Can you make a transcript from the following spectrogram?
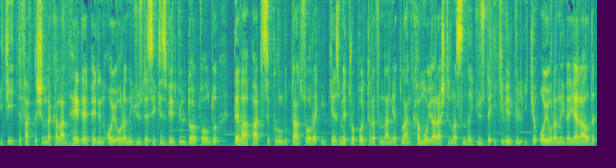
İki ittifak dışında kalan HDP'nin oy oranı %8,4 oldu. Deva Partisi kurulduktan sonra ilk kez Metropol tarafından yapılan kamuoyu araştırmasında %2,2 oy oranıyla yer aldı.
